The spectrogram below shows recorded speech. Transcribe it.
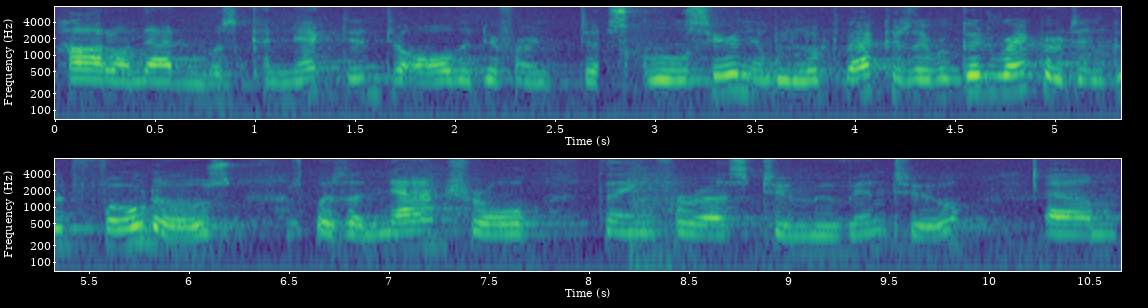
hot on that and was connected to all the different uh, schools here. And then we looked back because there were good records and good photos. It was a natural thing for us to move into. Um,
